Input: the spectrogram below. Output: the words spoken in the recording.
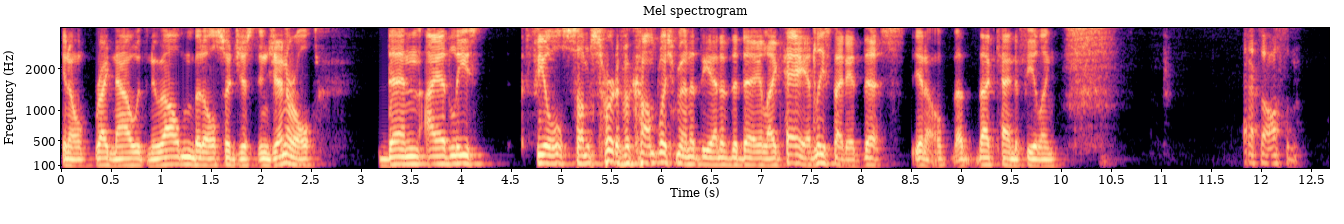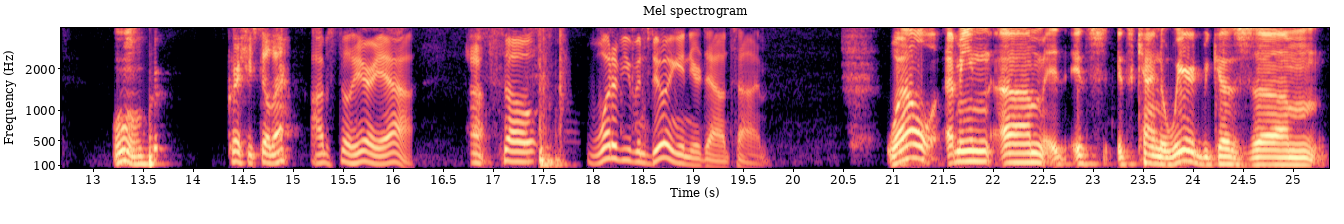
you know right now with the new album but also just in general then i at least feel some sort of accomplishment at the end of the day like hey at least i did this you know that, that kind of feeling That's awesome. Mm. Kris, you still there? I'm still here. Yeah. Oh. So, what have you been doing in your downtime? Well, I mean, um, it, it's it's kind of weird because um,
